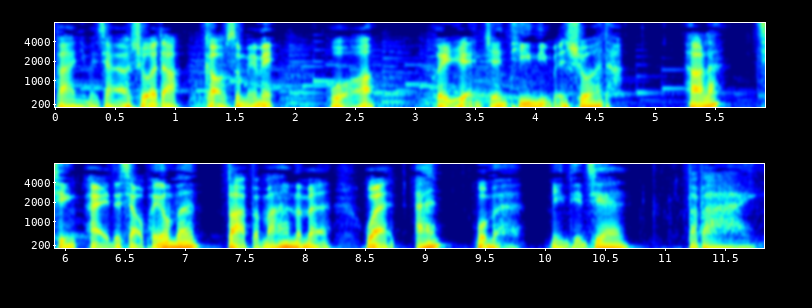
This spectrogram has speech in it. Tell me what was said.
把你们想要说的告诉梅梅，我会认真听你们说的。好了，亲爱的小朋友们，爸爸妈妈们，晚安，我们明天见，拜拜。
